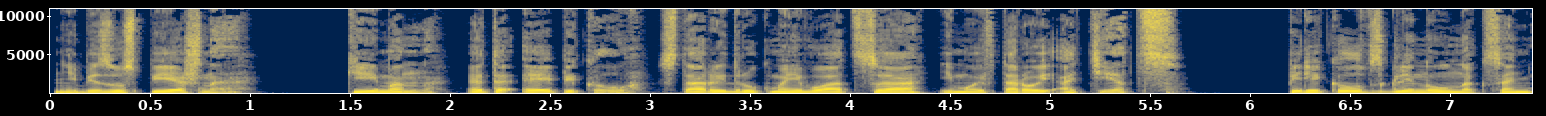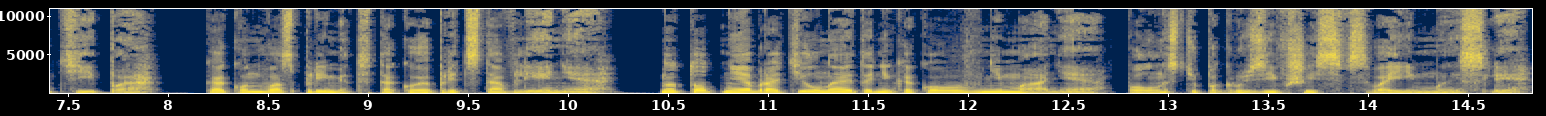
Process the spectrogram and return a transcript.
«Не безуспешно. «Кимон — это Эпикл, старый друг моего отца и мой второй отец». Перикл взглянул на Ксантипа, как он воспримет такое представление, но тот не обратил на это никакого внимания, полностью погрузившись в свои мысли.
